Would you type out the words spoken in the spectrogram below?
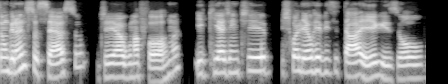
são um grande sucesso de alguma forma e que a gente escolheu revisitar eles ou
